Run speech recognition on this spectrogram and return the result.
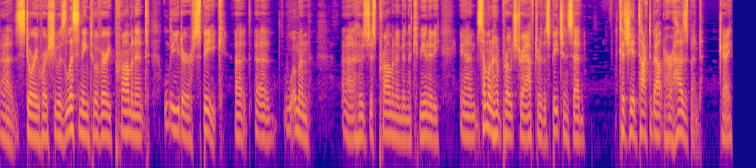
uh story where she was listening to a very prominent leader speak, a, a woman uh, who's just prominent in the community. And someone had approached her after the speech and said, because she had talked about her husband, okay,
